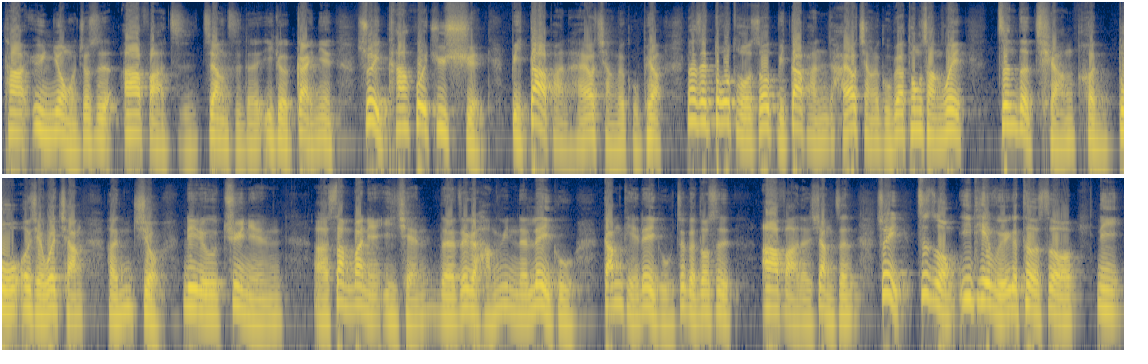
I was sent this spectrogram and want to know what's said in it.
它运用的就是阿尔法值这样子的一个概念，所以它会去选比大盘还要强的股票。那在多头的时候，比大盘还要强的股票，通常会真的强很多，而且会强很久。例如去年。啊，上半年以前的这个航运的类股、钢铁类股，这个都是阿法的象征。所以这种 ETF 有一个特色哦，你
